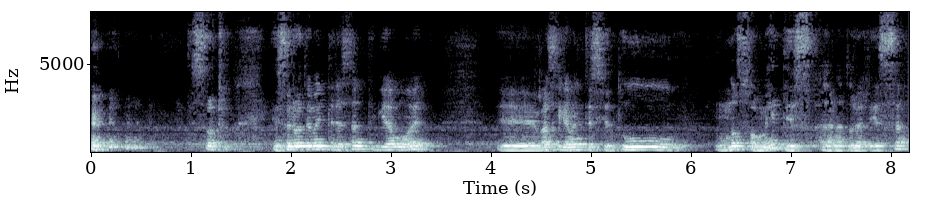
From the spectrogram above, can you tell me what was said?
es, otro, es otro tema interesante que vamos a ver. Eh, básicamente, si tú no sometes a la naturaleza,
